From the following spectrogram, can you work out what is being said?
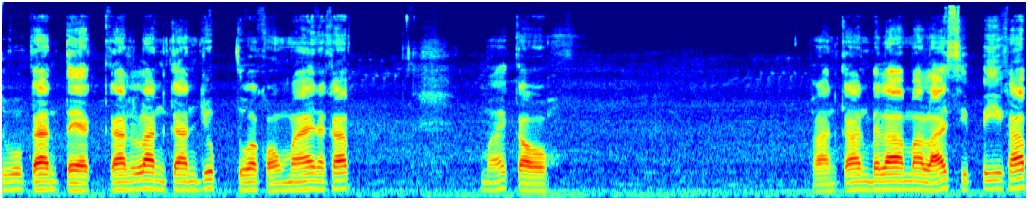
ดูการแตกการลั่นการยุบตัวของไม้นะครับ ไม้เก่า ผ่านการเวลามาหลายสิบปีครับ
